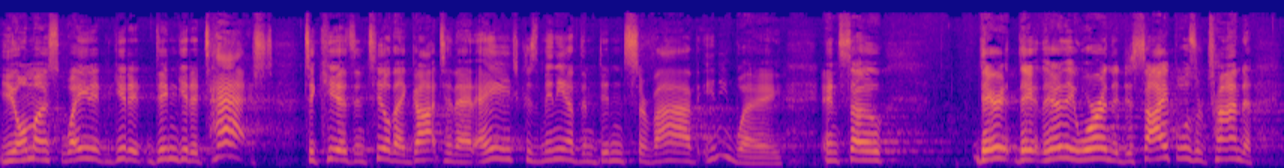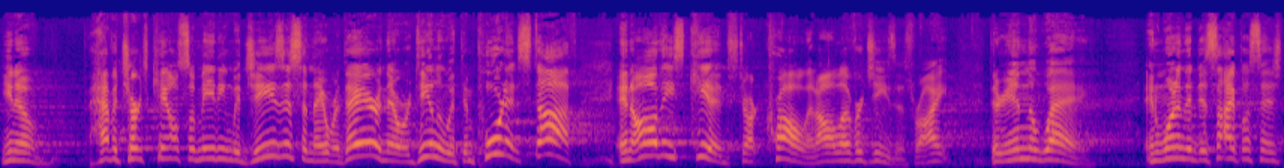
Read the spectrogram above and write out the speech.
You almost waited, get it, didn't get attached to kids until they got to that age because many of them didn't survive anyway. And so there, there, there they were, and the disciples were trying to, you know, have a church council meeting with Jesus, and they were there and they were dealing with important stuff. And all these kids start crawling all over Jesus, right? They're in the way. And one of the disciples says,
